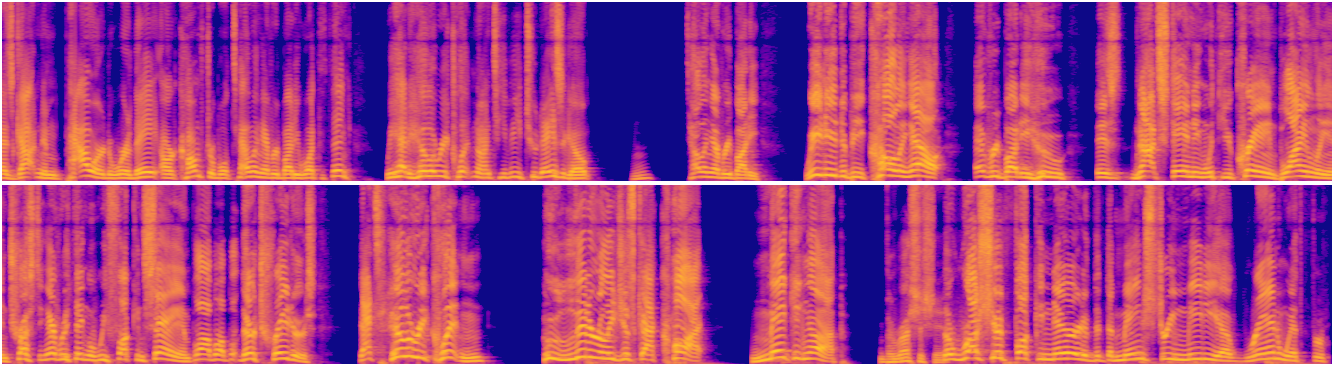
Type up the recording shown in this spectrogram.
has gotten empowered to where they are comfortable telling everybody what to think. We had Hillary Clinton on TV two days ago Hmm. telling everybody we need to be calling out everybody who is not standing with Ukraine blindly and trusting everything that we fucking say and blah, blah, blah. They're traitors. That's Hillary Clinton who literally just got caught making up the Russia shit. the Russia fucking narrative that the mainstream media ran with for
